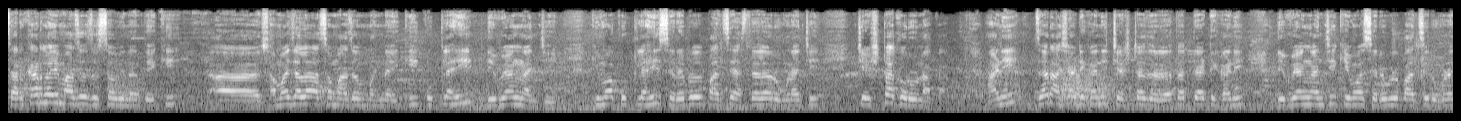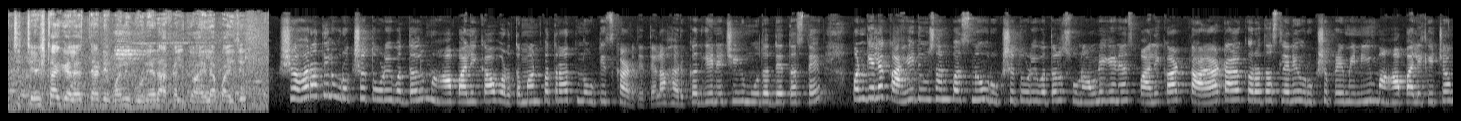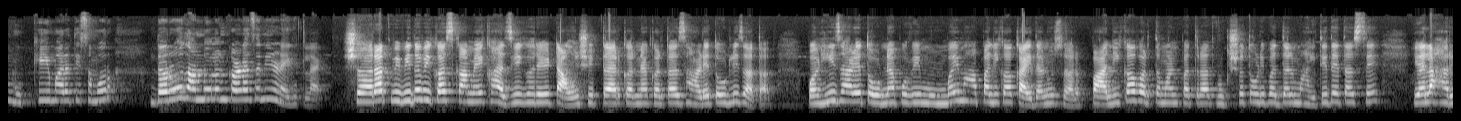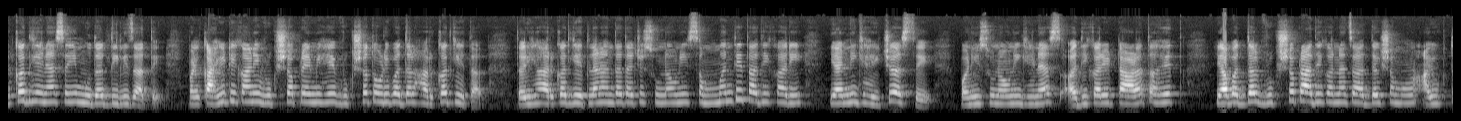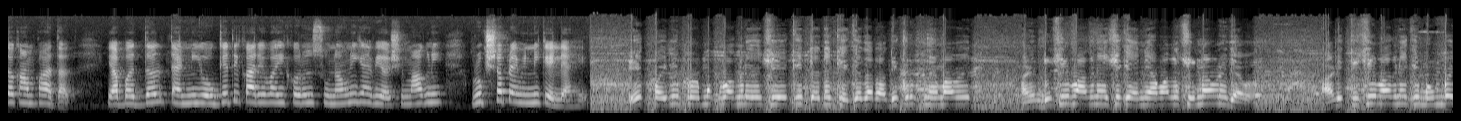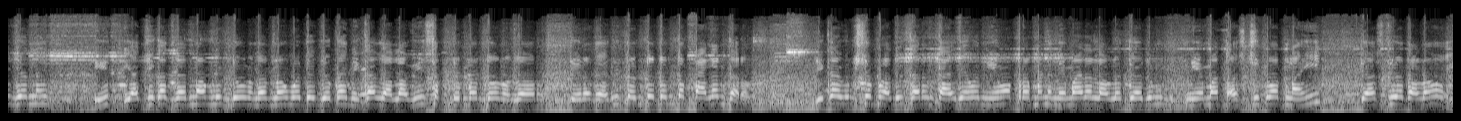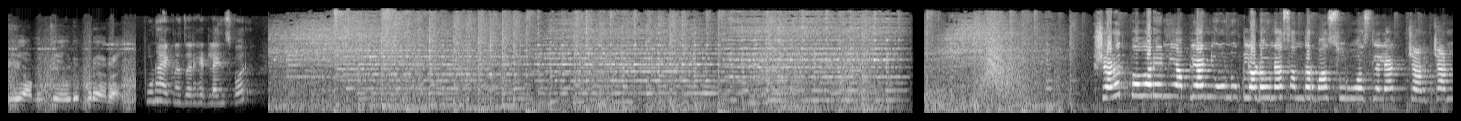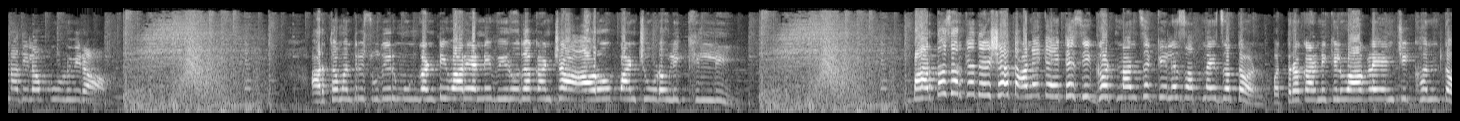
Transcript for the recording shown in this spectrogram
सरकारलाही माझं जसं विनंती आहे की समाजाला असं माझं म्हणणं आहे की कुठल्याही दिव्यांगांची किंवा कुठल्याही सेरेब्रल पालसी असलेल्या रुग्णांची चेष्टा करू नका. आणि जर अशा ठिकाणी चेष्टा झालं तर त्या ठिकाणी दिव्यांगांची किंवा सेरेब्रल पाल्सी रुग्णांची चेष्टा केल्यास त्या ठिकाणी गुन्हे दाखल व्हायला पाहिजेत. शहरातील वृक्षतोडीबद्दल महापालिका वर्तमानपत्रात नोटीस काढते. त्याला हरकत घेण्याची मुदत देत असते. पण गेल्या काही दिवसांपासून वृक्षतोडीबद्दल सुनावणी घेण्यास पालिका टाळाटाळ करत असल्याने वृक्षप्रेमींनी महापालिकेच्या मुख्य इमारतीसमोर दररोज आंदोलन करण्याचा निर्णय घेतलाय. शहरात विविध विकास कामे खाजगी घरे टाउनशिप तयार करण्याकरता झाडे तोडली जातात. पण ही झाडे तोडण्यापूर्वी मुंबई महापालिका कायद्यानुसार पालिका वर्तमानपत्रात वृक्षतोडीबद्दल माहिती देत असते. याला हरकत घेण्यासही मुदत दिली जाते. पण काही ठिकाणी वृक्षप्रेमी हे वृक्षतोडीबद्दल हरकत घेतात. तर ही हरकत घेतल्यानंतर त्याची सुनावणी संबंधित अधिकारी यांनी घ्यायची असते. पण ही सुनावणी घेण्यास अधिकारी टाळत आहेत. याबद्दल वृक्ष प्राधिकरणाचे अध्यक्ष म्हणून आयुक्त काम पाहतात. याबद्दल त्यांनी योग्य ती कार्यवाही करून सुनावणी घ्यावी अशी मागणी वृक्षप्रेमींनी केली आहे. एक पहिली प्रमुख मागणी अशी आहे की त्यांनी ठेकेदार अधिकृत नेमावेत आणि दुसरी मागणी अशी की यांनी आम्हाला सुनावणी द्यावं. आणि तिसरी मागणी आहे की मुंबई जनहित हित याचिका जन्मामलिक दोन हजार नऊमध्ये जो काही निकाल झाला वीस सप्टेंबर दोन हजार तेरा साली तंतोतंत पालन करावं. जे काही वृक्ष प्राधिकरण कायदे व नियमाप्रमाणे नेमायला लावलं ते अजून नियमात अस्तित्वात नाही. ते अस्तित्वात आणावं ही आमची एवढी प्रेरणा आहे. पुन्हा एक नजर हेडलाईन्सवर शरद पवार यांनी आपल्या निवडणूक लढवण्यासंदर्भात सुरू असलेल्या चर्चांना दिला पूर्णविराम अर्थमंत्री सुधीर मुनगंटीवार यांनी विरोधकांच्या आरोपांची उडवली खिल्ली. भारतासारख्या देशात अनेक ऐतिहासिक घटनांचे केले जात नाही जतन. पत्रकार निखिल वागळे यांची खंत.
